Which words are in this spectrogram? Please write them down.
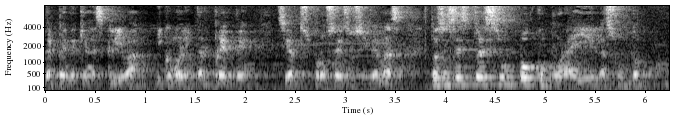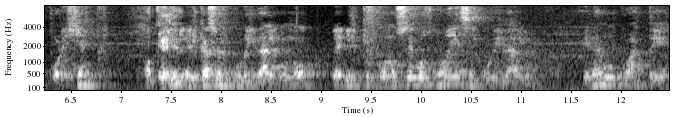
depende de quién la escriba y cómo la interprete, ciertos procesos y demás. Entonces, esto es un poco por ahí el asunto. Por ejemplo, Ok. el, el caso del cura Hidalgo, ¿no? El que conocemos no es el cura Hidalgo. Era un cuate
